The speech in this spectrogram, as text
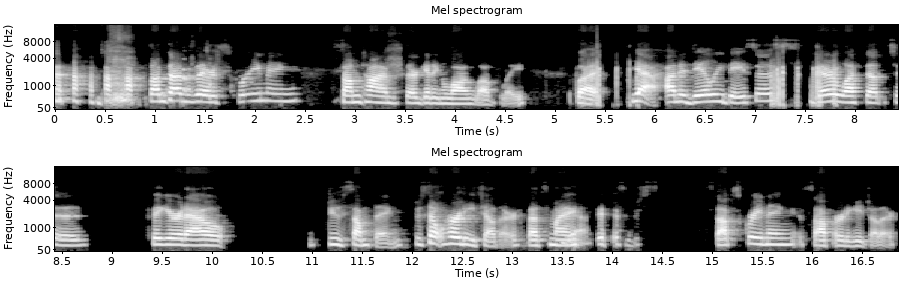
sometimes they're screaming, sometimes they're getting along lovely. But yeah, on a daily basis, they're left up to figure it out, do something. Just don't hurt each other. That's my yeah. stop screaming, stop hurting each other.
